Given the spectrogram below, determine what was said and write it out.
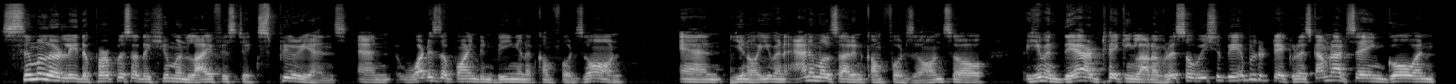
Similarly, the purpose of the human life is to experience. And what is the point in being in a comfort zone? And you know, even animals are in comfort zone. So even they are taking a lot of risk so we should be able to take risk. I'm not saying go and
